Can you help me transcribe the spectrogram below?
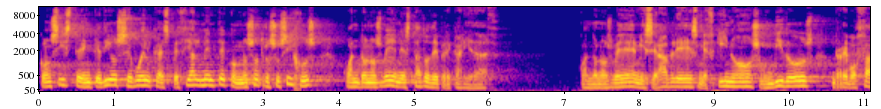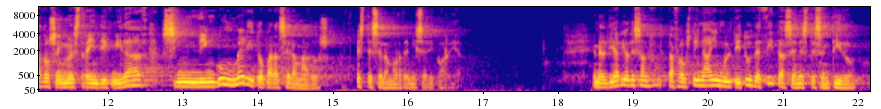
Consiste en que Dios se vuelca especialmente con nosotros, sus hijos, cuando nos ve en estado de precariedad, cuando nos ve miserables, mezquinos, hundidos, rebozados en nuestra indignidad, sin ningún mérito para ser amados. Este es el amor de misericordia. En el diario de Santa Faustina hay multitud de citas en este sentido.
